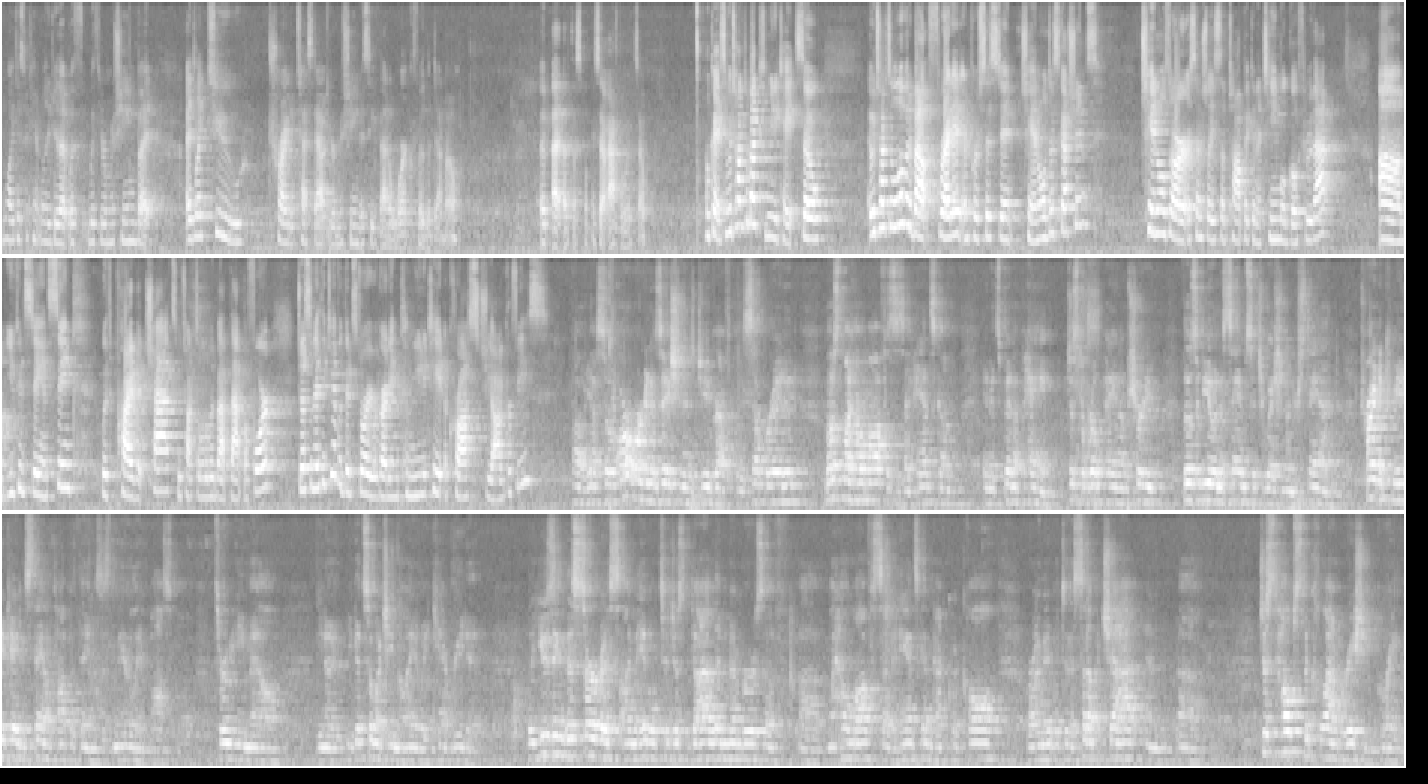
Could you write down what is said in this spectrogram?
well, I guess we can't really do that with, with your machine, but I'd like to try to test out your machine to see if that'll work for the demo at, at this point, so afterwards, so. Okay, so we talked about communicate. So and we talked a little bit about threaded and persistent channel discussions. Channels are essentially a subtopic in a team. We'll go through that. Um, you can stay in sync with private chats. We talked a little bit about that before. Justin, I think you have a good story regarding communicate across geographies. Oh, yeah, so our organization is geographically separated. Most of my home office is in Hanscom, and it's been a pain, just a real pain. I'm sure you, those of you in the same situation understand. Trying to communicate and stay on top of things is nearly impossible through email. You know, you get so much email anyway, you can't read it. Well, using this service, I'm able to just dial in members of uh, my home office at a Hanscom, have a quick call, or I'm able to set up a chat and uh, just helps the collaboration greatly.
